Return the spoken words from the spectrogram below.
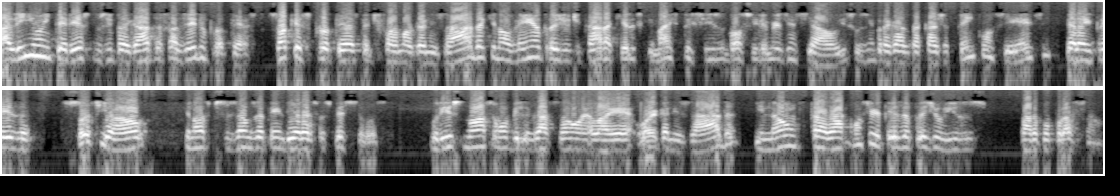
alinham o interesse dos empregados a fazerem o protesto. Só que esse protesto é de forma organizada, que não venha prejudicar aqueles que mais precisam do auxílio emergencial. Isso os empregados da Caixa têm consciência, pela empresa social, que nós precisamos atender essas pessoas. Por isso, nossa mobilização ela é organizada e não trará com certeza prejuízos para a população.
